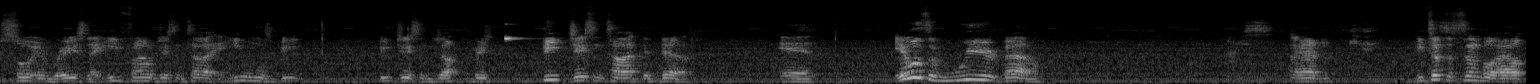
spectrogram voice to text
so enraged that he found Jason Todd and he almost beat beat Jason beat Jason Todd to death. And it was a weird battle. Nice. And he took the symbol out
